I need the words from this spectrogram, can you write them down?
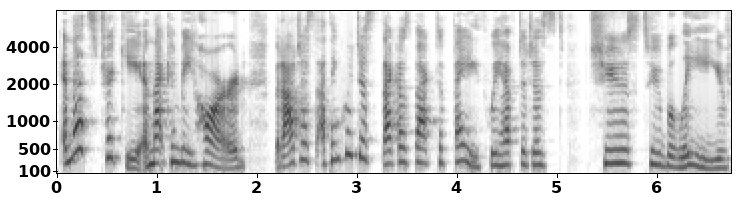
And that's tricky and that can be hard, but I just I think we just that goes back to faith. We have to just choose to believe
